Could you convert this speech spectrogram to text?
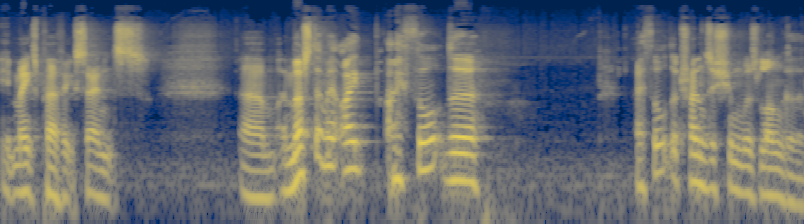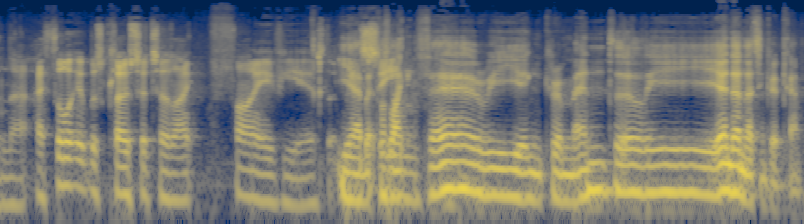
it makes perfect sense. Um, I must admit, I I thought the I thought the transition was longer than that. I thought it was closer to like five years. That yeah but it was like very incrementally and then let's encrypt camp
